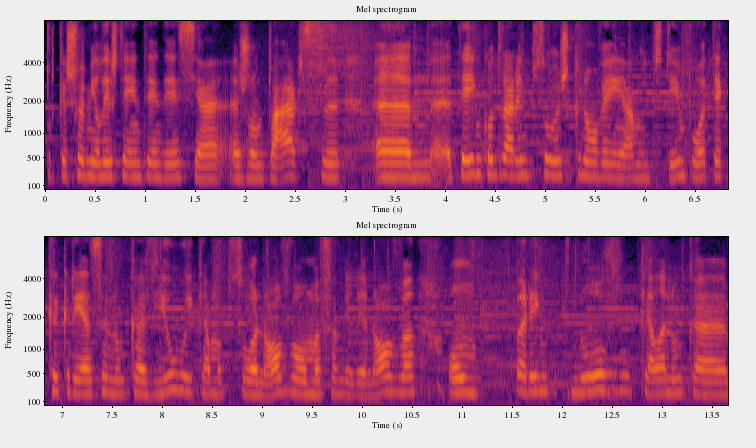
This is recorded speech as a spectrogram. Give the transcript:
porque as famílias têm tendência a, juntar-se, uh, até encontrarem pessoas que não vêm há muito tempo, ou até que a criança nunca viu e que é uma pessoa nova, ou uma família nova, ou um parente novo que ela nunca,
